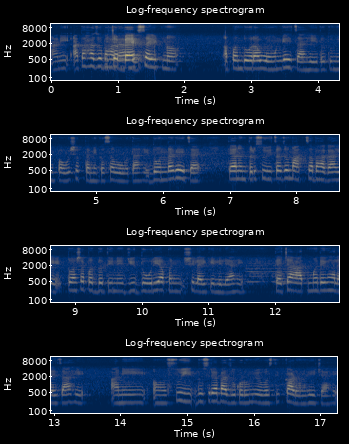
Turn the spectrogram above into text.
आणि आता हा जो भाग बॅक साईडनं आपण दोरा ओवून घ्यायचा आहे तो तुम्ही पाहू शकता मी कसा ओवत आहे. दोनदा घ्यायचा आहे. त्यानंतर सुईचा जो मागचा भाग आहे तो अशा पद्धतीने जी दोरी आपण शिलाई केलेली आहे त्याच्या आतमध्ये घालायचा आहे आणि सुई दुसऱ्या बाजूकडून व्यवस्थित काढून घ्यायची आहे.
